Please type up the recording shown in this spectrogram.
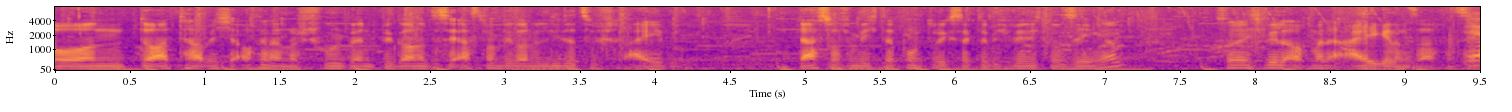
Und dort habe ich auch in einer Schulband begonnen und das erste Mal begonnen, Lieder zu schreiben. Das war für mich der Punkt, wo ich gesagt habe, ich will nicht nur singen, sondern ich will auch meine eigenen Sachen singen.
